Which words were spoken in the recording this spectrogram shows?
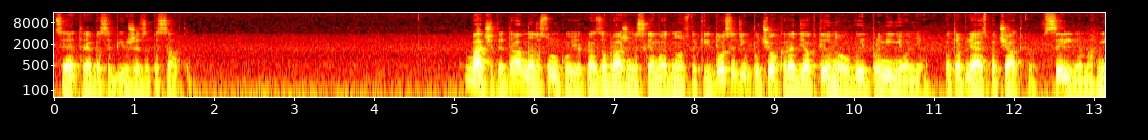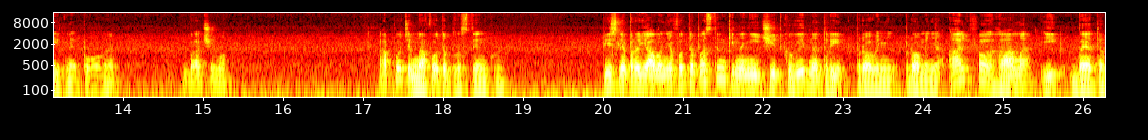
Це треба собі вже записати. Бачите, да, на рисунку якраз зображена схема одного з таких дослідів. Пучок радіоактивного випромінювання потрапляє спочатку в сильне магнітне поле. Бачимо. А потім на фотопластинку. Після проявлення фотопластинки на ній чітко видно три променя альфа, гамма і бета.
